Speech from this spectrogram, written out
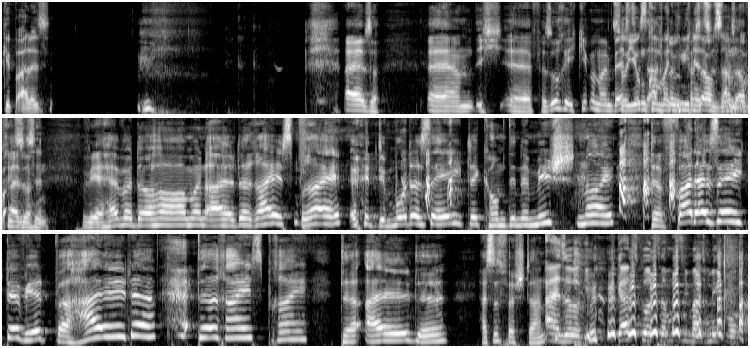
Gib alles. Also, ähm, ich äh, versuche, ich gebe mir mein Bestes. so jung kommen wir nie wieder auf, zusammen. Auf, also, wir haben daheim einen alten Reisbrei. Die Mutter sagt, der kommt in eine Misch neu. Der Vater sagt, der wird behalten. Der Reisbrei, der alte. Hast du es verstanden? Also, ganz kurz, da muss ich mal das Mikro.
